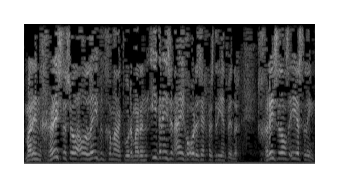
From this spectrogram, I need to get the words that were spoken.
Maar in Christus zullen alle levend gemaakt worden. Maar in iedereen zijn eigen orde, zegt vers 23. Christus als eersteling.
